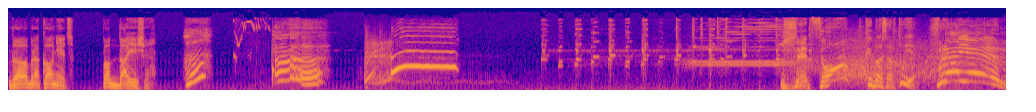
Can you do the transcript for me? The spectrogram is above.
Dobra, koniec. Poddaję się. Że co? Chyba żartuje. Frajer!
